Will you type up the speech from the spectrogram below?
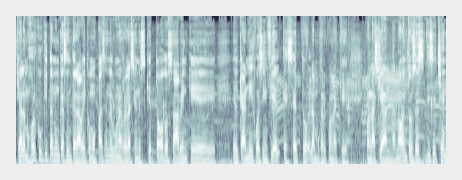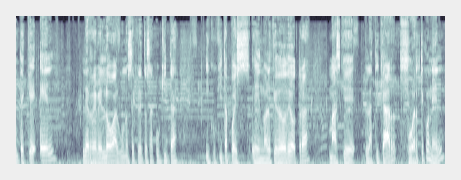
que a lo mejor Cuquita nunca se enteraba y como pasa en algunas relaciones, que todos saben que el canijo es infiel, excepto la mujer con la que, con la que anda, ¿no? Entonces dice Chente que él le reveló algunos secretos a Cuquita y Cuquita pues eh, no le quedó de otra más que platicar fuerte con él,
